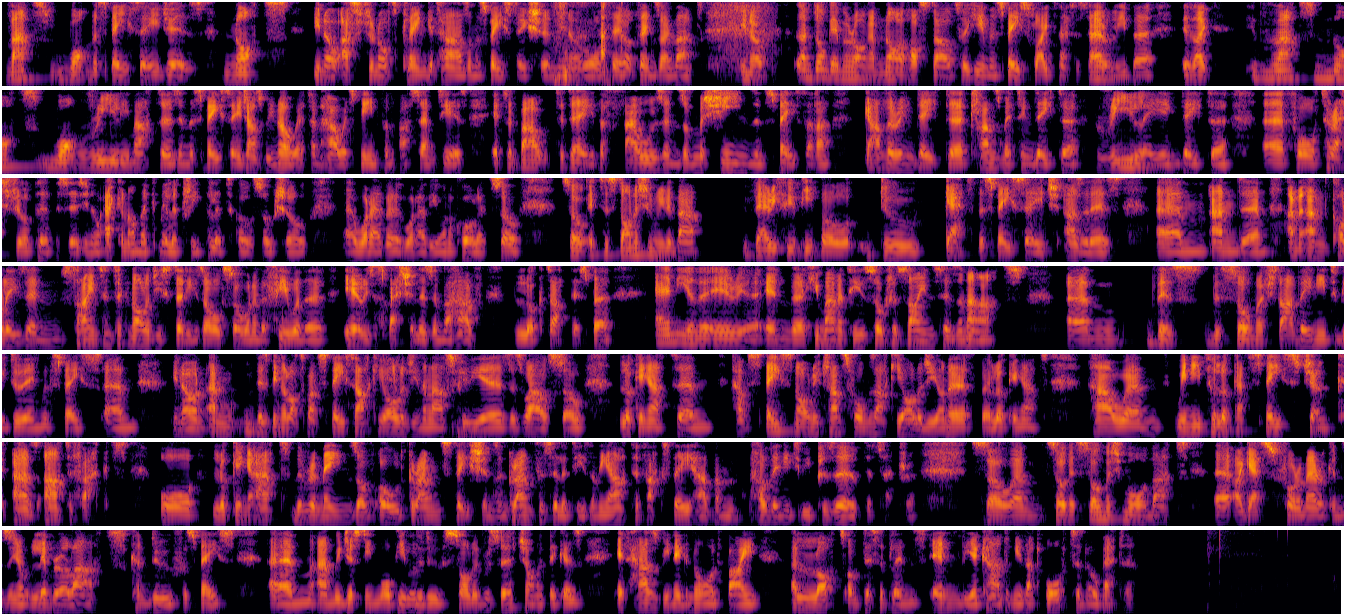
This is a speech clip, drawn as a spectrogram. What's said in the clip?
That's what the space age is, not you know astronauts playing guitars on the space station, you know, or, th- or things like that. You know, and don't get me wrong, I'm not hostile to human space flight necessarily, but it's like that's not what really matters in the space age as we know it and how it's been for the past 70 years. It's about today the thousands of machines in space that are gathering data, transmitting data, relaying data uh, for terrestrial purposes, you know, economic, military, political, social, uh, whatever, whatever you want to call it. So, so it's astonishing really that very few people do get the space age as it is. Um, and, um, and and colleagues in science and technology studies are also one of the few other areas of specialism that have looked at this. But any other area in the humanities, social sciences, and arts, um, there's there's so much that they need to be doing with space. Um, you know, and, and, there's been a lot about space archaeology in the last few years as well. So looking at um, how space not only transforms archaeology on Earth, but looking at how um, we need to look at space junk as artifacts or looking at the remains of old ground stations and ground facilities and the artifacts they have and how they need to be preserved, etc. So, um, so there's so much more that uh, I guess for Americans, you know, liberal arts can do for space, um, and we just need more people to do solid research on it because it has been ignored by a lot of disciplines in the academy that ought to know better.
